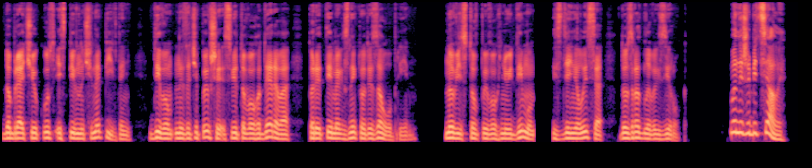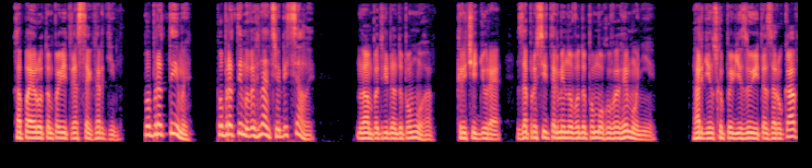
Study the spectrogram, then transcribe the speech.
добрячий укус із півночі на південь, дивом не зачепивши світового дерева перед тим, як зникнути за обрієм. Нові стовпи вогню й диму здійнялися до зрадливих зірок. Вони ж обіцяли. хапає ротом повітря сек Гардін. Побратими, побратими вигнанці обіцяли. Нам потрібна допомога, кричить Дюре. Запросіть термінову допомогу в гегемонії. Гардін схопив єзуїта за рукав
